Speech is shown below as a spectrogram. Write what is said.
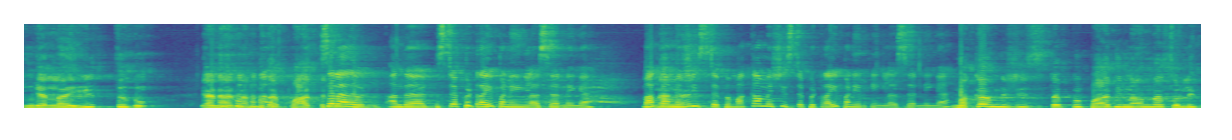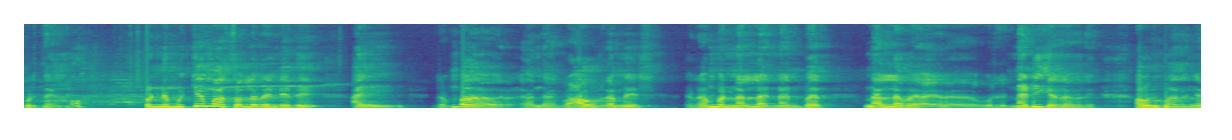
இங்கெல்லாம் இழுத்துக்கும். ஏன்னா நம்ம தான் பார்த்து சார் அந்த ஸ்டெப் ட்ரை பண்ணீங்களா சார் நீங்க? மக்கா மெஷி ஸ்டெப் மக்கா மெஷி ஸ்டெப் ட்ரை பண்ணிருக்கீங்களா சார் நீங்க? மக்கா மிஷி ஸ்டெப்பு பாதி நான் தான் சொல்லி கொடுத்தேன். ஒன்று முக்கியமாக சொல்ல வேண்டியது ஐ ரொம்ப அந்த ராவ் ரமேஷ் ரொம்ப நல்ல நண்பர் நல்ல ஒரு நடிகர் அவர். அவர் பாருங்க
